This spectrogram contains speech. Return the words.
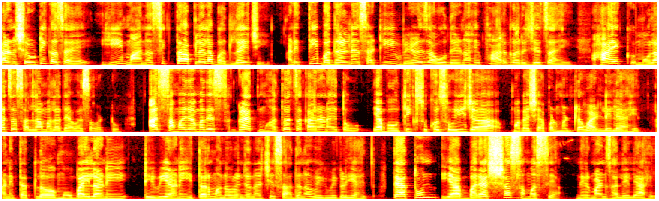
कारण शेवटी कसं आहे ही मानसिकता आपल्याला बदलायची आणि ती बदलण्यासाठी वेळ जाऊ देणं हे फार गरजेचं आहे. हा एक मोलाचा सल्ला मला द्यावासा वाटतो. आज समाजामध्ये सगळ्यात महत्वाचं कारण आहे तो या भौतिक सुखसोयी ज्या मगाशी आपण म्हटलं वाढलेल्या आहेत. आणि त्यातलं मोबाईल आणि टी व्ही आणि इतर मनोरंजनाची साधनं वेगवेगळी आहेत. त्यातून या बऱ्याचशा समस्या निर्माण झालेले आहेत.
